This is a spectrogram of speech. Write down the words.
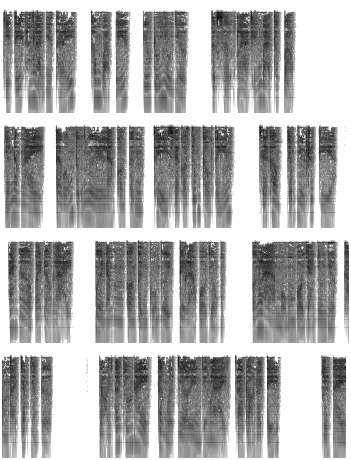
Chỉ tiếc hắn lại như thế, không quả quyết, yếu đuối nhu nhược, thực sự là khiến bà thất vọng. Những năm này, ta vốn tưởng người làm con tình thì sẽ có chúng cầu tiến, sẽ không giống như trước kia, ai ngờ quay đầu lại, 10 năm con tình của người đều là vô dụng, vẫn là một bộ dạng nhu nhược không thể chấp nhận được. Nói tới chỗ này, Tân Nguyệt Nhơ liền dừng lại, sau đó nói tiếp. Chuyện này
